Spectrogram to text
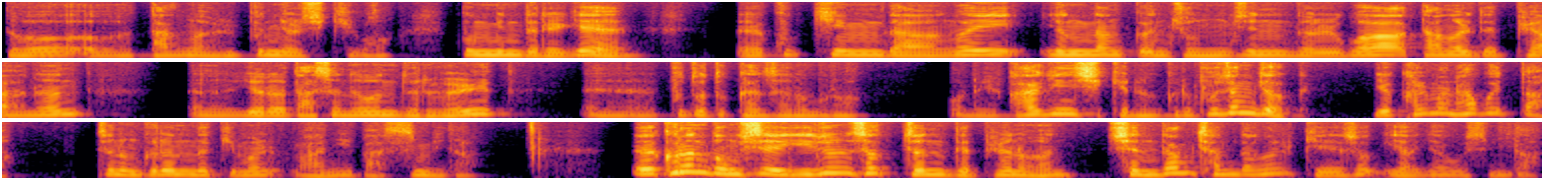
더 어, 당을 분열시키고 국민들에게 에, 국힘당의 영남권 중진들과 당을 대표하는 어, 여러 다선 의원들을 에, 부도덕한 사람으로 각인시키는 그런 부정적 역할만 하고 있다. 저는 그런 느낌을 많이 받습니다. 에, 그런 동시에 이준석 전 대표는 신당 찬당을 계속 이야기하고 있습니다.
